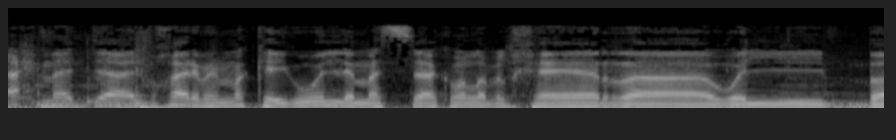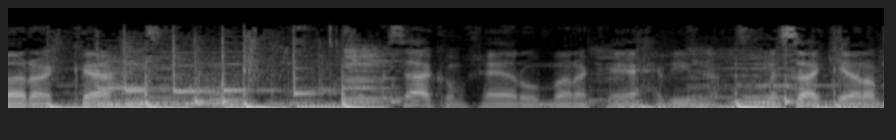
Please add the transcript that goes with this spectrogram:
أحمد آه، البخاري من مكة يقول مساكم الله بالخير آه، والبركة. مساكم خير وبركة يا حبيبنا. مساك يا رب.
